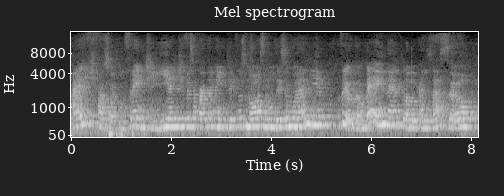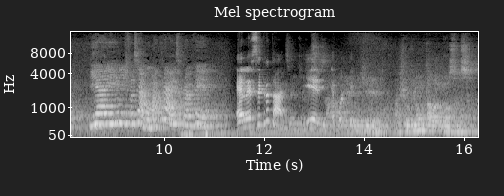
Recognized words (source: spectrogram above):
Aí a gente passou aqui em frente e a gente viu esse apartamento. Ele falou assim, nossa, não desse eu moraria. Eu falei, eu também, né? Pela localização. E aí a gente falou assim, ah, vamos atrás pra ver. Ela é secretária e ele é porteiro. A gente achou que não estava nos nossos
